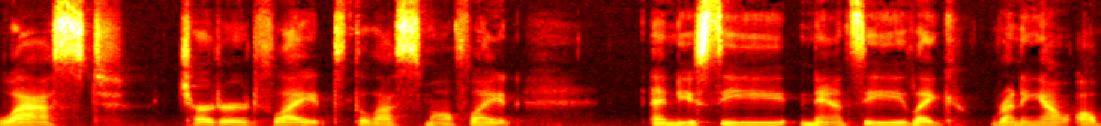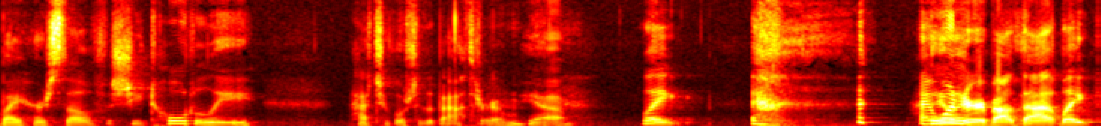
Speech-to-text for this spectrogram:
last chartered flight, the last small flight, and you see Nancy like running out all by herself. She totally had to go to the bathroom. yeah. Like I They, wonder like- about that. Like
